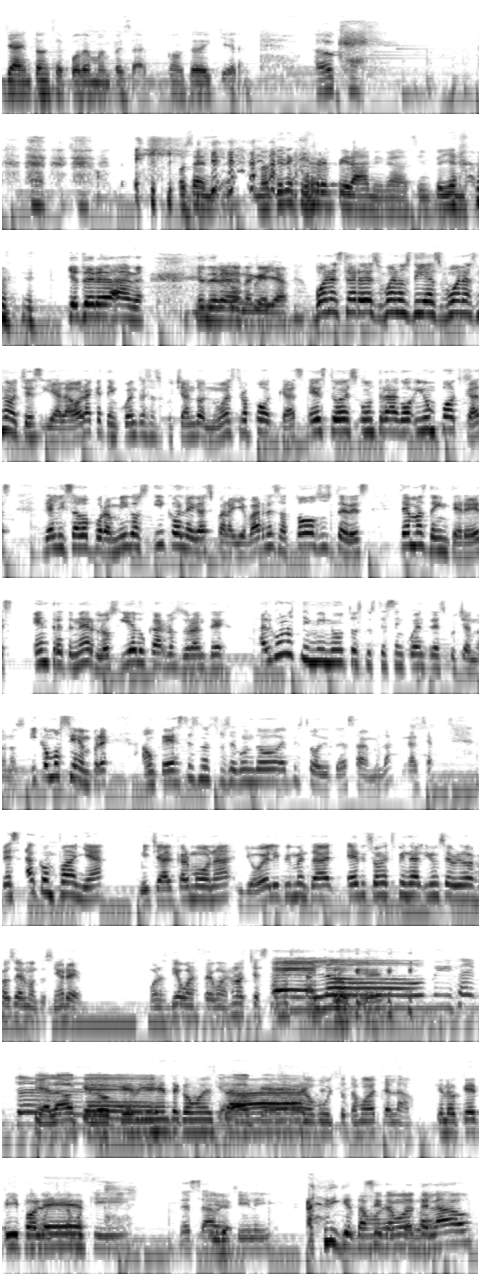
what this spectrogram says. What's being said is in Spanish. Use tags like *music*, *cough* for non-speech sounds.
Ya, entonces podemos empezar cuando ustedes quieran. Ok. O sea, no tienes que respirar ni nada, simple ya. Yo estoy relajando. Yo estoy relajando que ya. Buenas tardes, buenos días, buenas noches. Y a la hora que te encuentres escuchando nuestro podcast, esto es Un Trago y un Podcast realizado por amigos y colegas para llevarles a todos ustedes temas de interés, entretenerlos y educarlos durante algunos minutos que usted se encuentre escuchándonos. Y como siempre, aunque este es nuestro segundo episodio, ustedes saben, ¿verdad? Gracias. Les acompaña Michael Carmona, Joel y Pimental, Edison Espinal y un servidor José Almonte. Señores, buenos días, buenas tardes, buenas noches. ¿Cómo Hello, mi gente. Que lo que, lo que mi gente, ¿cómo está? No, bulto, estamos de este lado. Que lo que, people, No, bulto, estamos es? aquí. Ustedes saben, *laughs* estamos Sí, estamos de este lado.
